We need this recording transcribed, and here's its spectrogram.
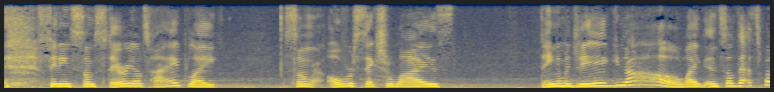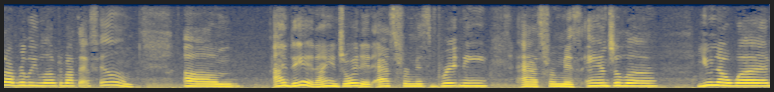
fitting some stereotype like some over sexualized thingamajig you know like and so that's what i really loved about that film. Um i did. I enjoyed it. As for miss Britney as for miss angela you know what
